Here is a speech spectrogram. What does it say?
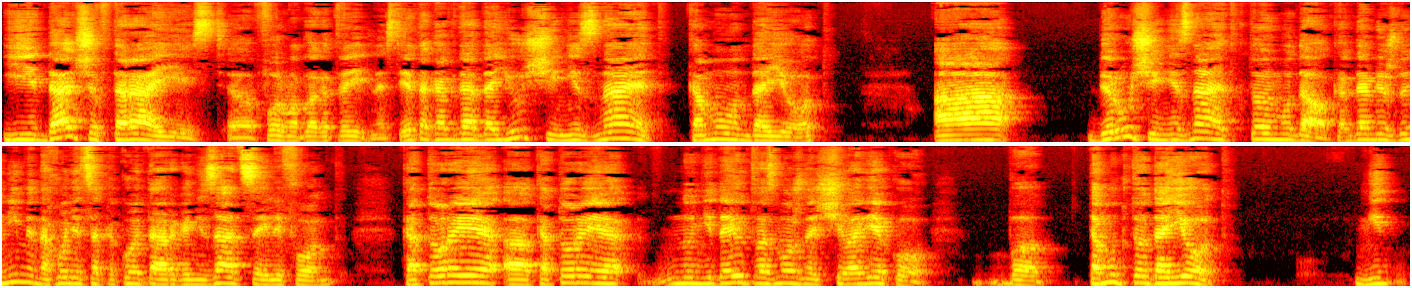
И дальше вторая есть э, форма благотворительности. Это когда дающий не знает, кому он дает, а берущий не знает, кто ему дал. Когда между ними находится какая-то организация или фонд, которые, которые ну, не дают возможность человеку тому, кто дает, не,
